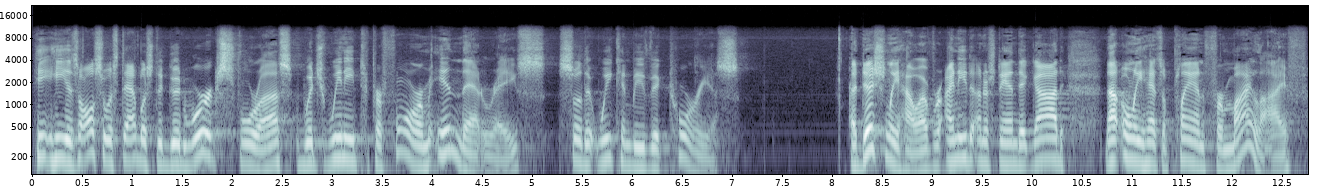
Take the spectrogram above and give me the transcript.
he, he has also established the good works for us, which we need to perform in that race so that we can be victorious. Additionally, however, I need to understand that God not only has a plan for my life,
